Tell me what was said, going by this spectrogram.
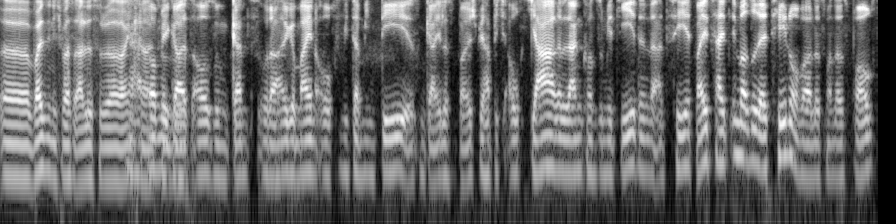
äh, weiß ich nicht, was alles du da Ja, Omega so. ist auch so ein ganz, oder allgemein auch Vitamin D ist ein geiles Beispiel. Habe ich auch jahrelang konsumiert, jedem erzählt, weil es halt immer so der Tenor war, dass man das braucht.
